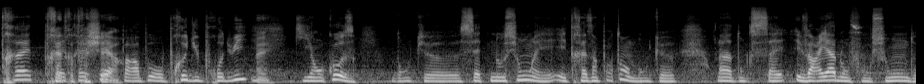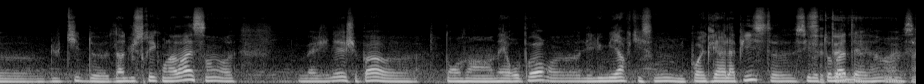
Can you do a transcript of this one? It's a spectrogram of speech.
très très très, cher, par rapport au prix du produit qui est en cause. Donc cette notion est, très importante. Donc voilà, donc ça est variable en fonction du type d'industrie qu'on adresse. Hein. Imaginez, je sais pas, dans un aéroport, les lumières qui sont pour éclairer la piste, si l'automate, hein, c'est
